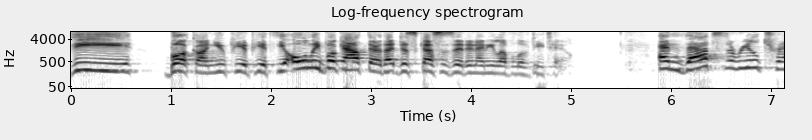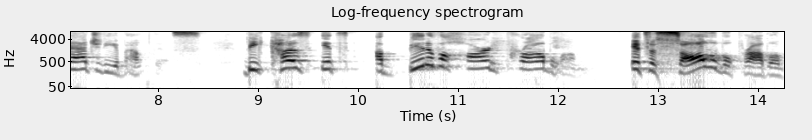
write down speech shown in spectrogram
the book on UPnP. It's the only book out there that discusses it in any level of detail. And that's the real tragedy about this. Because it's a bit of a hard problem, it's a solvable problem.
